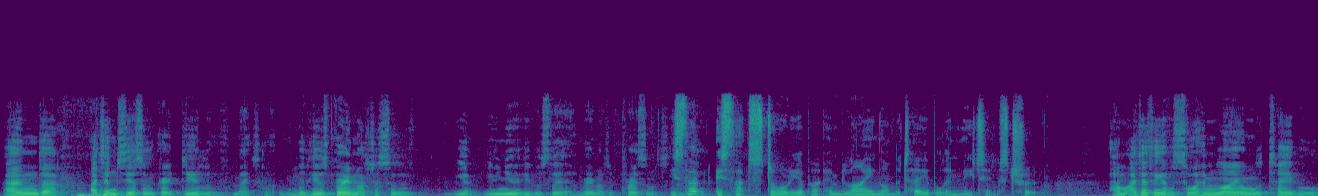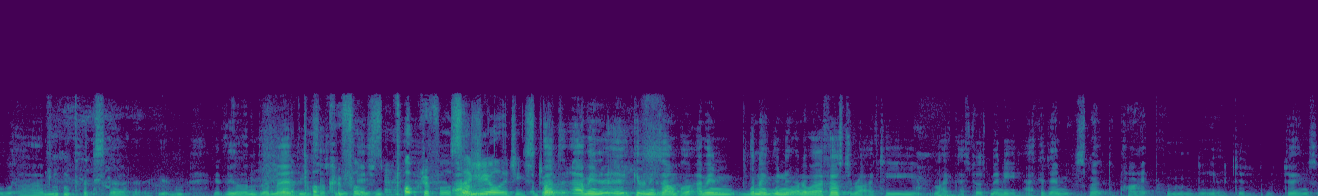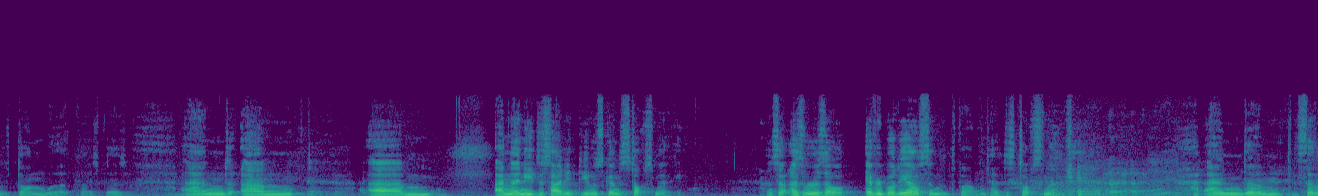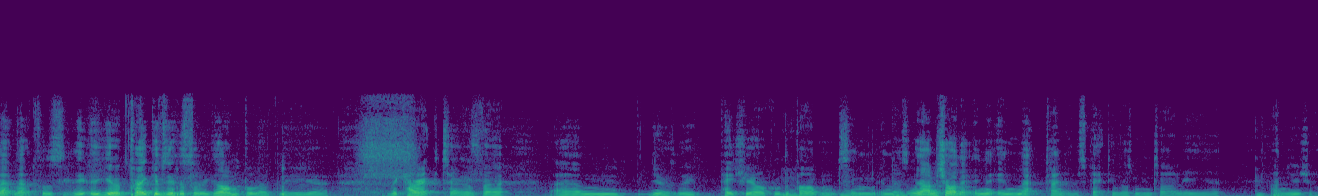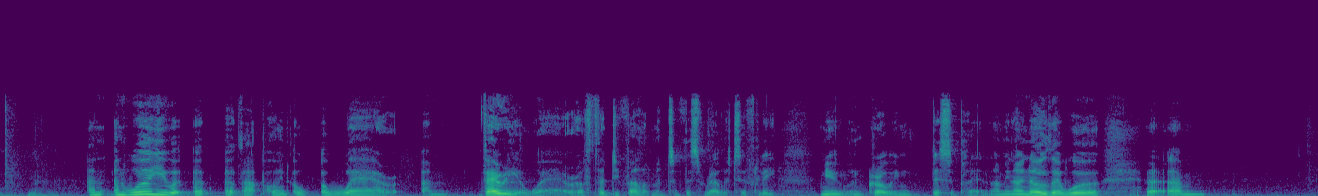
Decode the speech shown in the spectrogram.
and uh, I didn't see a sort of great deal of Max Hutton, mm. but he was very much a sort of, you know, you knew he was there, very much a presence. Is that, the, is that story about him lying on the table in meetings true? Um, I don't think I ever saw him lie on the table, um, but uh, it, it, you know, there may have been such an Apocryphal, occasion. apocryphal Um, sociology story. But I mean, uh, give an example. I mean, when I, when, I- when I first arrived, he, like I suppose many academics, smoked the pipe and you know, did, doing sort of don work, I suppose. And um, um, and then he decided he was going to stop smoking. And so, as a result, everybody else in the department had to stop smoking. and um, so that, that was, you know, pra- gives you a sort of example of the, uh, the character of, uh, um, you know, the patriarchal departments in, in those. Well, I'm sure that in, in that kind of respect it wasn't entirely uh, unusual. you know. And, and were you at, at, at that point aware, um, very aware of the development of this relatively new and growing discipline? I mean, I know there were uh, um,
